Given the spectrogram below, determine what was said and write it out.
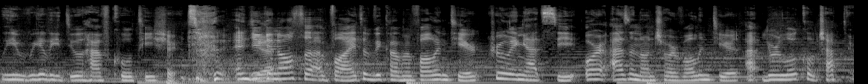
We really do have cool t-shirts. and you yeah. can also apply to become a volunteer crewing at sea or as an onshore volunteer at your local chapter.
